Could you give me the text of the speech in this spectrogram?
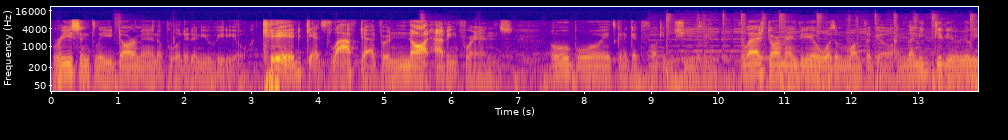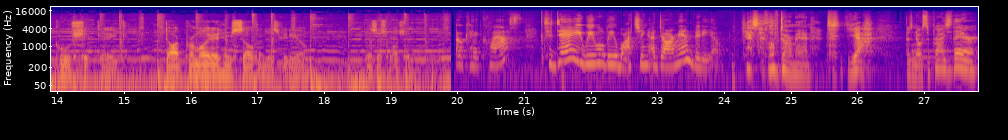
Recently, Dhar Mann uploaded a new video. Kid gets laughed at for not having friends. Oh boy, it's gonna get fucking cheesy. The last Dhar Mann video was a month ago, and let me give you a really cool shit cake. Dhar promoted himself in this video. Let's just watch it. Okay, class. Today we will be watching a Dhar Mann video. Yes, I love Dhar Mann. Yeah, there's no surprise there.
